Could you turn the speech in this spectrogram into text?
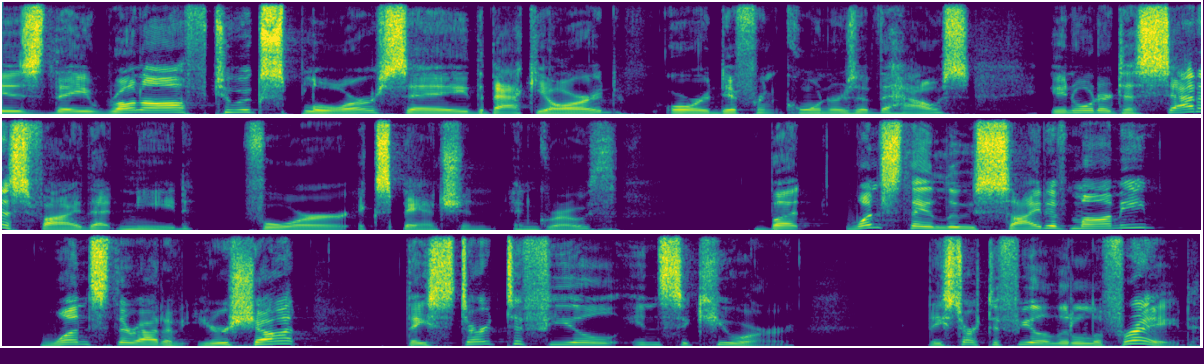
is they run off to explore, say, the backyard or different corners of the house in order to satisfy that need for expansion and growth. But once they lose sight of mommy, once they're out of earshot, they start to feel insecure. They start to feel a little afraid.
